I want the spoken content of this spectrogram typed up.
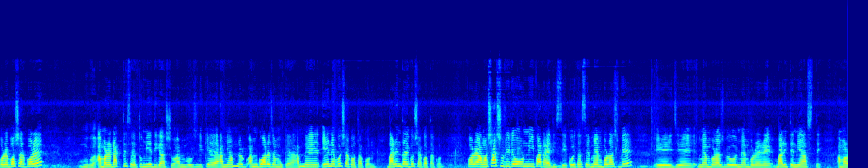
পরে বসার পরে আমার ডাকতেছে, তুমি এদিকে আসো। আমি বলছি, কে, আমি আপনার, আমি ঘরে যাব কে? আপনি এনে বসা কথা কন, বারিন্দায় বসা কথা কন। পরে আমার শাশুড়িরে উনি পাঠায় দিছে, কইতাছে, মেম্বর আসবে, এই যে, মেম্বর আসবে, ওই মেম্বরের বাড়িতে নিয়ে আসতে। আমার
